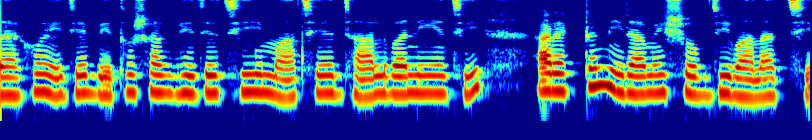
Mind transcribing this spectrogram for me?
দেখো, এই যে বেথো শাক ভেজেছি, মাছের ঝাল বানিয়েছি আর একটা নিরামিষ সবজি বানাচ্ছি।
